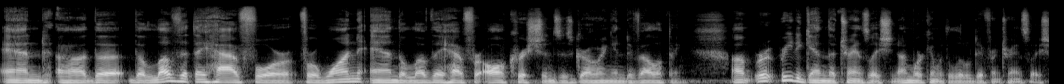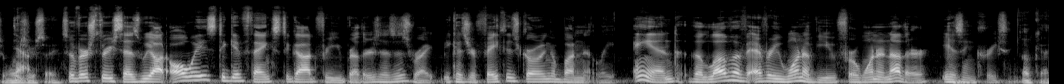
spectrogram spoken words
And uh, the, the love that they have for, for one and the love they have for all Christians is growing and developing. Um, re- read again the translation. I'm working with a little different translation. What yeah. does your say? So verse 3 says, We ought always to give thanks to God for you, brothers, as is right, because your faith is growing abundantly, and the love of every one of you for one another is increasing. Okay.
